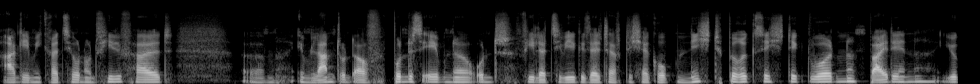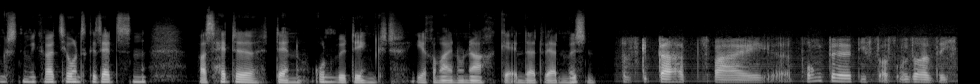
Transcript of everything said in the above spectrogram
AG Migration und Vielfalt ähm, im Land und auf Bundesebene und vieler zivilgesellschaftlicher Gruppen nicht berücksichtigt wurden bei den jüngsten Migrationsgesetzen. Was hätte denn unbedingt Ihrer Meinung nach geändert werden müssen? Also es gibt da zwei äh, Punkte, die aus unserer Sicht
